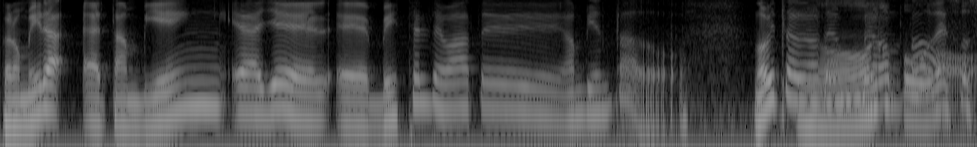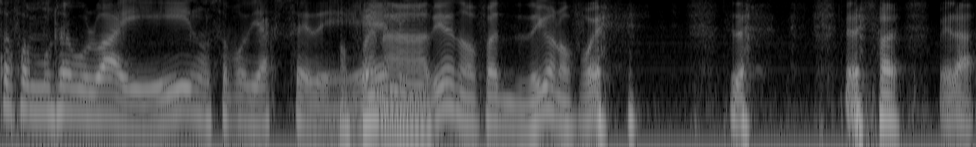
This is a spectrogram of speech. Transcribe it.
pero mira, eh, también eh, ayer, eh, ¿viste el debate ambientado? ¿No viste el debate No, no ambientado? pude. Eso se formó un revuelo ahí. No se podía acceder. No fue nadie, no fue, digo, no fue. Mira,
